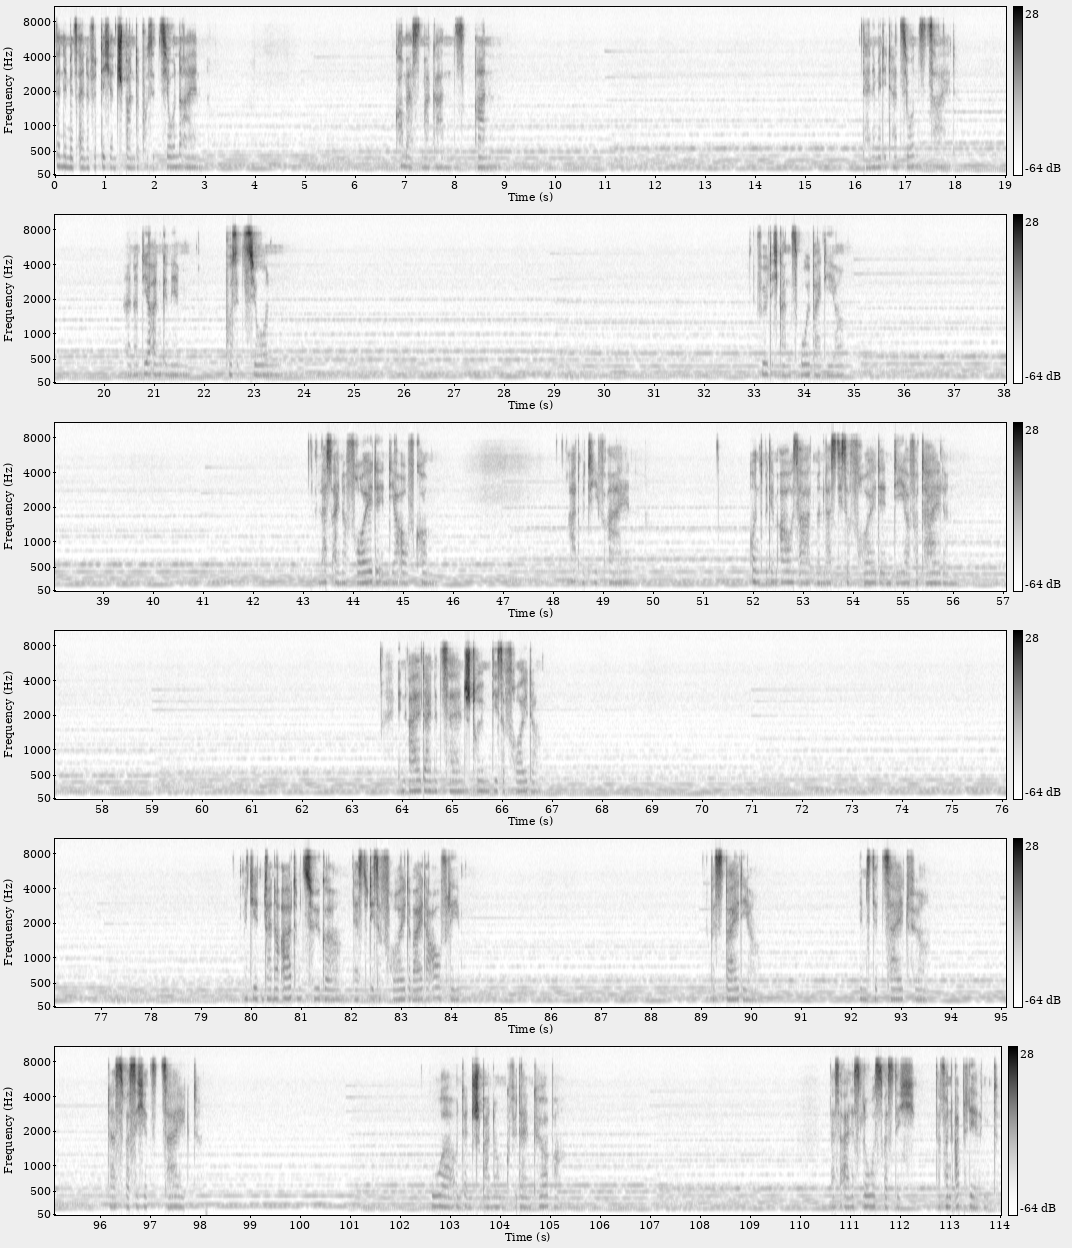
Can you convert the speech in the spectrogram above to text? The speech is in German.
Dann nimm jetzt eine für dich entspannte Position ein. Komm erst mal ganz an. Deine Meditationszeit in einer dir angenehmen Position Fühl dich ganz wohl bei dir. Lass eine Freude in dir aufkommen. Atme tief ein. Und mit dem Ausatmen lass diese Freude in dir verteilen. All deine Zellen strömt diese Freude. Mit jedem deiner Atemzüge lässt du diese Freude weiter aufleben. Du bist bei dir. Nimmst dir Zeit für das, was sich jetzt zeigt. Ruhe und Entspannung für deinen Körper. Lasse alles los, was dich davon ablenkt,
